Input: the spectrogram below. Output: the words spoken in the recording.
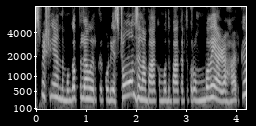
எஸ்பெஷலி அந்த முகப்புல இருக்கக்கூடிய ஸ்டோன்ஸ் எல்லாம் பார்க்கும்போது பார்க்கறதுக்கு ரொம்பவே அழகா இருக்கு.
